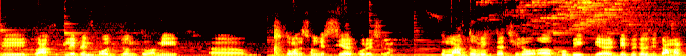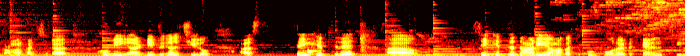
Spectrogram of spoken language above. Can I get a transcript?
যে ক্লাস ইলেভেন পর্যন্ত আমি তোমাদের সঙ্গে শেয়ার করেছিলাম। তো মাধ্যমিকটা ছিল খুবই ডিফিকাল্ট যেহেতু আমার আমার কাছে সেটা খুবই ডিফিকাল্ট ছিল। আর সেই ক্ষেত্রে সেই ক্ষেত্রে দাঁড়িয়ে আমার কাছে খুব বড় একটা চ্যালেঞ্জ ছিল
